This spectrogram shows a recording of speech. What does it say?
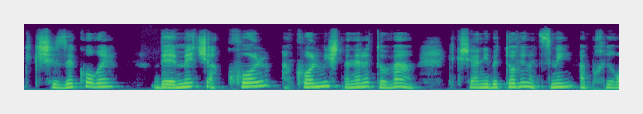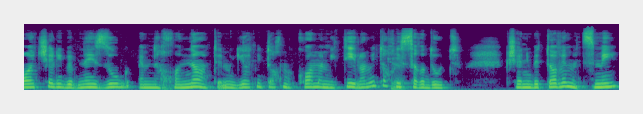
כי כשזה קורה, באמת שהכל, הכל משתנה לטובה. כי כשאני בטוב עם עצמי, הבחירות שלי בבני זוג הן נכונות, הן מגיעות מתוך מקום אמיתי, לא מתוך כן. הישרדות. כשאני בטוב עם עצמי,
